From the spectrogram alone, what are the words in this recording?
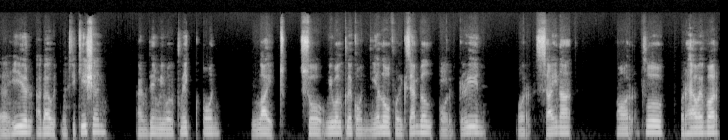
uh, here about notification and then we will click on light. So we will click on yellow for example or green or cyan or blue or however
